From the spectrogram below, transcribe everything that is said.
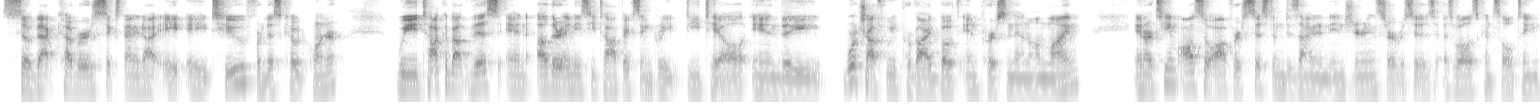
So that covers 690.8a2 for this code corner. We talk about this and other NEC topics in great detail in the workshops we provide both in person and online. And our team also offers system design and engineering services, as well as consulting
